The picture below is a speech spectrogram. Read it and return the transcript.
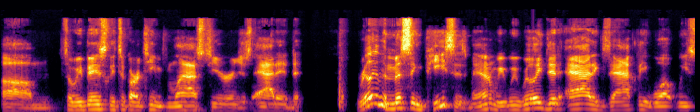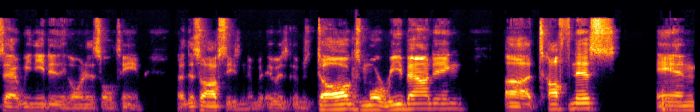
Um, so we basically took our team from last year and just added really the missing pieces, man. We we really did add exactly what we said we needed to go into this whole team uh, this offseason. It, it was it was dogs, more rebounding, uh, toughness, and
